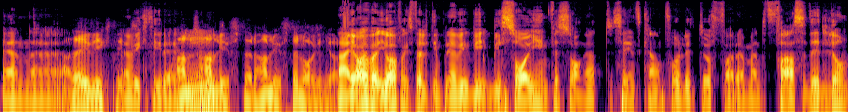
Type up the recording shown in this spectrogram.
en, eh, ja, det är viktigt. en viktig grej. Han, mm. han, lyfter, han lyfter laget. Gör. Nej, jag, jag är faktiskt väldigt imponerad. Vi, vi, vi sa ju inför säsongen att Saints kan få det lite tuffare, men fasen, det är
